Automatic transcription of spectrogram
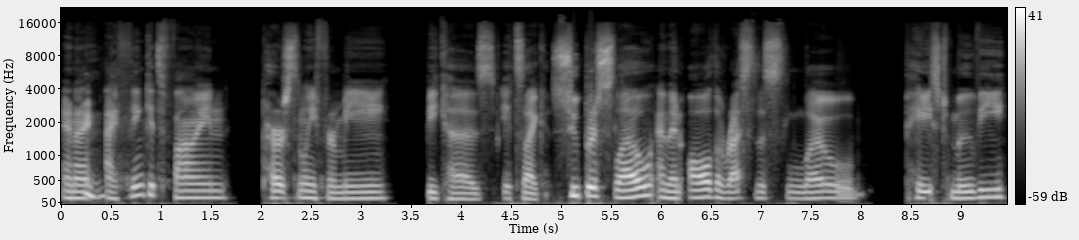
And I Mhm. I think it's fine personally for me because it's like super slow and then all the rest of the slow paced movie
